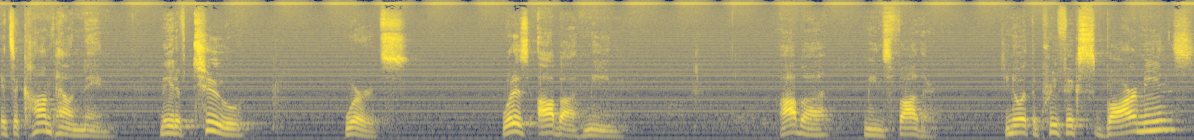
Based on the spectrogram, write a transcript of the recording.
It's a compound name made of two words. What does Abba mean? Abba means father. Do you know what the prefix bar means?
